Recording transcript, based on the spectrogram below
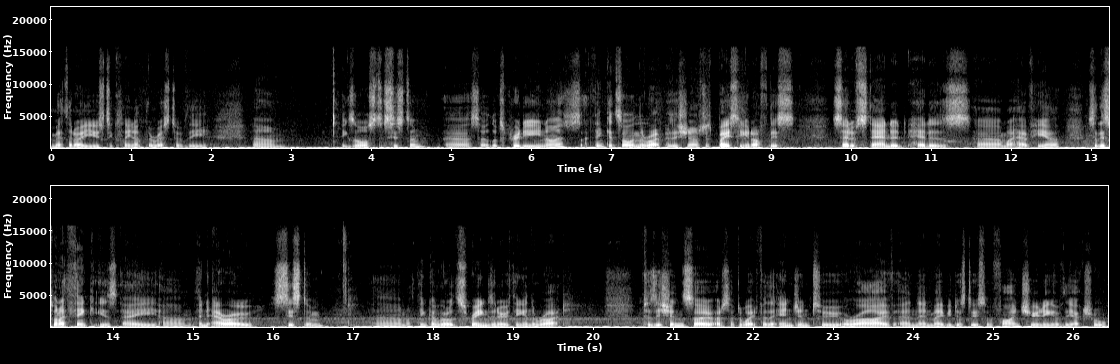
method I used to clean up the rest of the um, exhaust system. Uh, so it looks pretty nice. I think it's all in the right position. I was just basing it off this set of standard headers um, I have here. So this one I think is a um, an Arrow system. Um, I think I've got all the springs and everything in the right position so I just have to wait for the engine to arrive and then maybe just do some fine tuning of the actual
